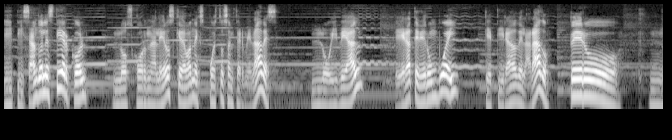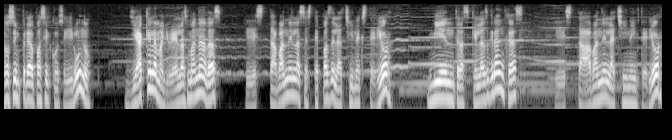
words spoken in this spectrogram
y pisando el estiércol, los jornaleros quedaban expuestos a enfermedades. Lo ideal era tener un buey que tirara del arado, pero no siempre era fácil conseguir uno, ya que la mayoría de las manadas estaban en las estepas de la China exterior, mientras que las granjas estaban en la China interior.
